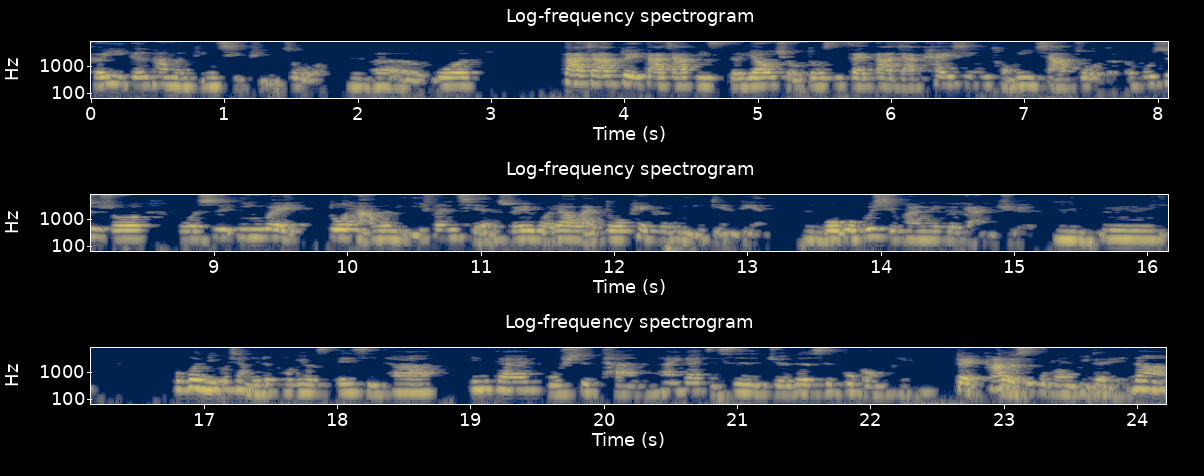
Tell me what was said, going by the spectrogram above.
可以跟他们平起平坐。嗯呃，我大家对大家彼此的要求都是在大家开心同意下做的，而不是说我是因为多拿了你一分钱，所以我要来多配合你一点点。嗯我我不喜欢那个感觉。嗯。嗯，不过你，我想你的朋友 Stacy 他应该不是贪，他应该只是觉得是不公平。对，他的对是不公平。对，那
